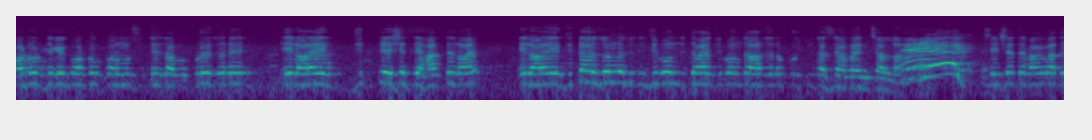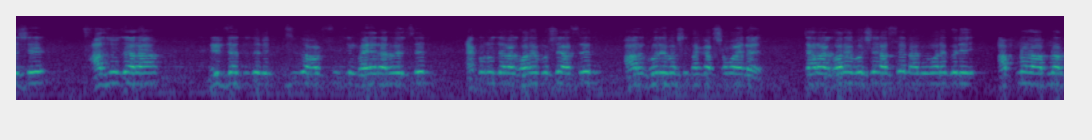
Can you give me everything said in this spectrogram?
কঠোর থেকে কঠোর কর্মসূচিতে যাব। প্রয়োজনে এই লড়াই জিততে এসেছি, হারতে নয়। এই লড়াইয়ে জিতার জন্য যদি জীবন দিতে হয়, জীবন দেওয়ার জন্য প্রস্তুত আছি আমরা ইনশাল্লাহ সেই সাথে বাংলাদেশে আজও যারা নির্যাতিত নিপীড়িত আউটসোর্সিং ভাইয়েরা রয়েছেন, এখনও যারা ঘরে বসে আছেন, আর ঘরে বসে থাকার সময় নাই। যারা ঘরে বসে আছেন, আমি মনে করি আপনারা আপনার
